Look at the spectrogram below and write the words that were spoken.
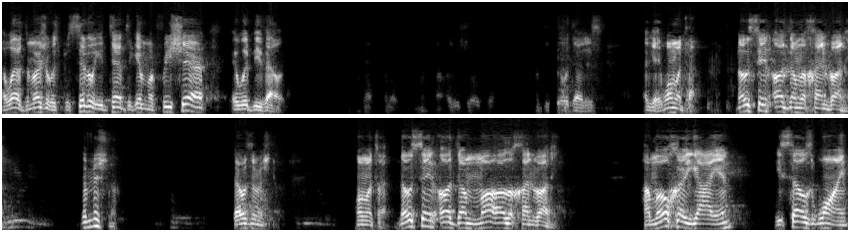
However, if the merchant was specifically intent to give him a free share, it would be valid. What that is. Okay, one more time. No sin adam lechanvani. The Mishnah. That was the Mishnah. One more time. No sin adam ma'a lechanvani. Hamocha yayin. He sells wine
